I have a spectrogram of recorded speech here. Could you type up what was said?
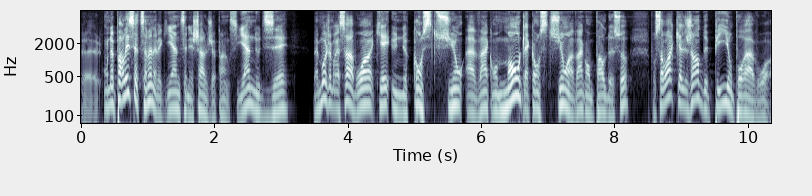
euh, on a parlé cette semaine avec Yann Sénéchal, je pense. Yann nous disait ben moi, j'aimerais ça avoir qu'il y ait une constitution avant, qu'on monte la constitution avant qu'on parle de ça, pour savoir quel genre de pays on pourrait avoir.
